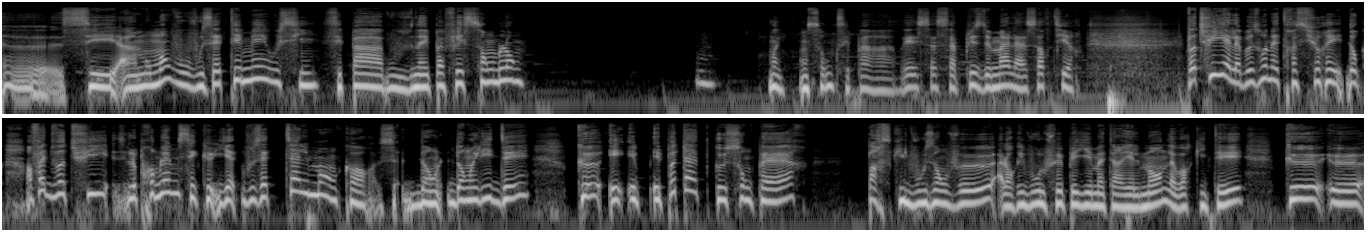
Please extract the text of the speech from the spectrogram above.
euh, c'est à un moment vous vous êtes aimé aussi. C'est pas vous, n'avez pas fait semblant. Mm. Oui, on sent que c'est pas. Oui, ça, ça a plus de mal à sortir. Votre fille, elle a besoin d'être rassurée. Donc, en fait, votre fille, le problème, c'est que vous êtes tellement encore dans, dans l'idée que, et, et- et peut-être que son père, parce qu'il vous en veut, alors il vous le fait payer matériellement de l'avoir quitté, que euh,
